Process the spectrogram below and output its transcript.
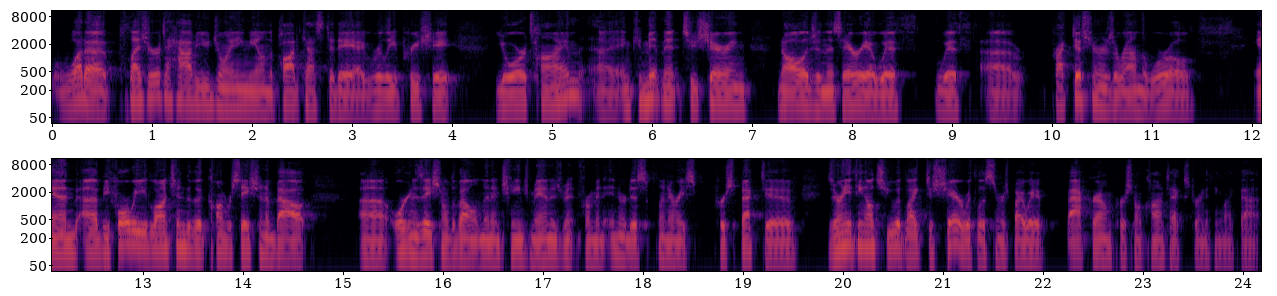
what a pleasure to have you joining me on the podcast today. I really appreciate your time uh, and commitment to sharing knowledge in this area with with uh, practitioners around the world. And uh, before we launch into the conversation about uh, organizational development and change management from an interdisciplinary perspective, is there anything else you would like to share with listeners by way of background, personal context, or anything like that?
